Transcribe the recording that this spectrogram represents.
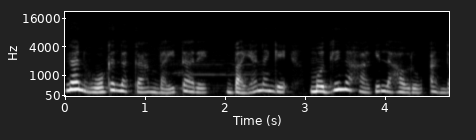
ನಾನು ಹೋಗಲ್ಲಕ್ಕ ಬೈತಾರೆ. ಭಯ ನನಗೆ ಮೊದಲಿನ ಹಾಗಿಲ್ಲ ಅವರು ಅಂದ.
